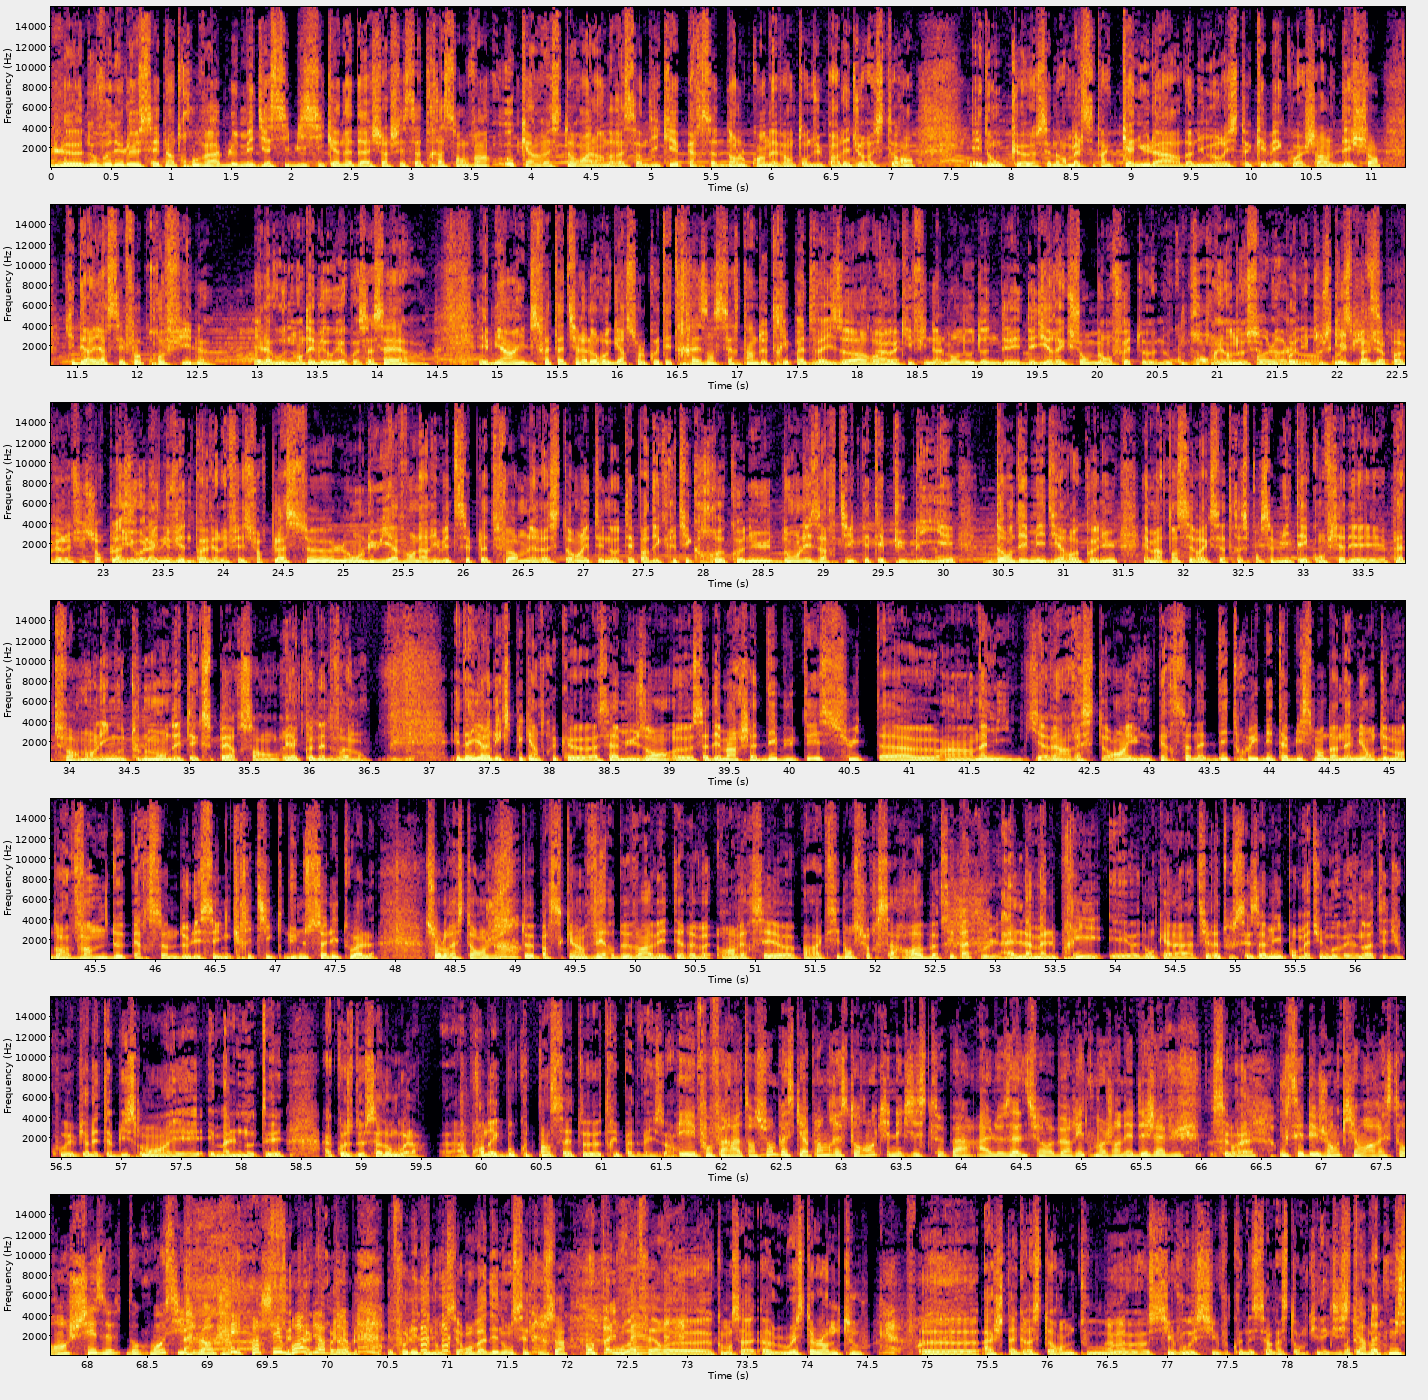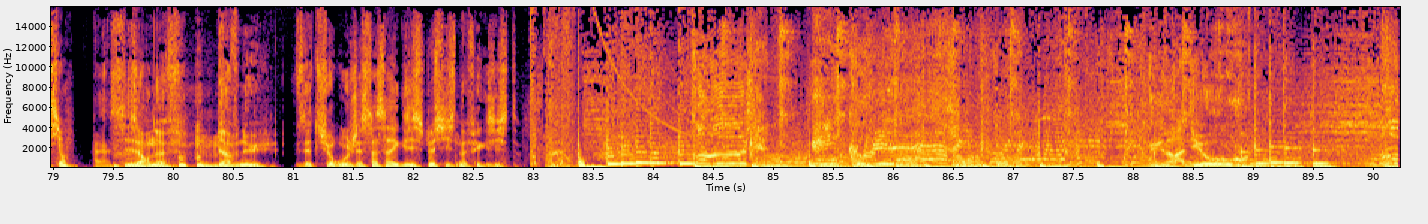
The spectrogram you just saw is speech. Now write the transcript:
Le nouveau Duluth c'est introuvable. Le média CBC Canada a cherché sa trace en vain. Aucun restaurant à l'adresse indiquée. Personne dans le coin n'avait entendu parler du restaurant. Et donc, euh, c'est normal, c'est un canular d'un humoriste québécois, Charles Deschamps, qui derrière ses faux profils. Et là, vous vous demandez, mais oui, à quoi ça sert Eh bien, il souhaite attirer le regard sur le côté très incertain de TripAdvisor, Ah euh, ouais. qui finalement nous donne des, des directions, mais en fait euh, ne comprend rien, ne sait Oh pas du tout ce qui Oui, se puis il passe. vient pas vérifier sur place. Et voilà, ils ne viennent pas vérifier sur place. Selon lui, avant l'arrivée de ces plateformes, les restaurants étaient notés par des critiques reconnus, dont les articles étaient publiés dans des médias reconnus. Et maintenant, c'est vrai que cette responsabilité est confiée à des plateformes en ligne où tout le monde est expert sans rien connaître vraiment. Et d'ailleurs, il explique un truc euh, assez amusant. Euh, sa démarche a débuté suite à euh, un ami qui avait un restaurant et une personne a détruit l'établissement d'un ami en demandant à 22 personnes de laisser une critique d'une seule étoile sur le restaurant juste parce qu'un verre de vin avait été renversé euh, par accident sur sa robe. C'est pas cool. Elle l'a mal pris et euh, donc elle a attiré tous ses amis pour mettre une mauvaise note et du coup, et bien l'établissement est, est mal noté à cause de ça. Donc voilà, à prendre avec beaucoup de pincettes euh, TripAdvisor. Et il faut faire attention parce qu'il y a plein de restaurants qui n'existent pas. À Lausanne sur Uber Eats, moi j'en ai déjà vu. C'est vrai Où c'est des gens qui ont un restaurant chez eux. Donc moi aussi je vais en créer un chez C'est moi incroyable. bientôt. Il faut les dénoncer. On va dénoncer tout ça. On va faire. Faire euh, comment ça euh, Restaurant 2. Euh, hashtag Restaurant 2 euh, si vous aussi vous connaissez un restaurant qui On va n'existe faire pas. notre mission. Voilà, 6h09. Bienvenue. Vous êtes sur Rouge. Et ça, ça existe. Le 6-9 existe. Une radio.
